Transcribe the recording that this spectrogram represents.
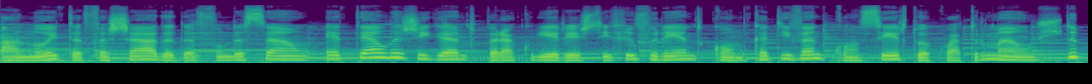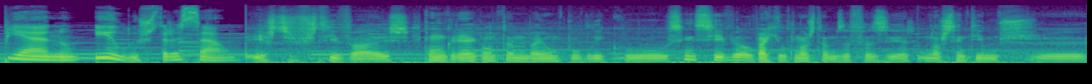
À noite, a fachada da Fundação é tela gigante para acolher este irreverente como cativante concerto a quatro mãos, de piano e ilustração. Estes festivais congregam também um público sensível para aquilo que nós estamos a fazer. Nós sentimos uh,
